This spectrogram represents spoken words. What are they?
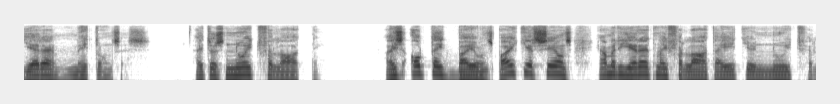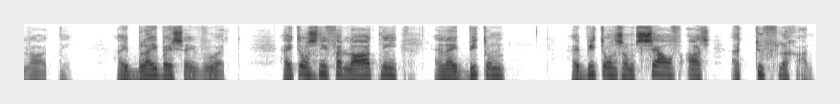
Here met ons is. Hy het ons nooit verlaat nie. Hy's altyd by ons. Baie keer sê ons, ja, maar die Here het my verlaat. Hy het jou nooit verlaat nie. Hy bly by sy woord. Hy het ons nie verlaat nie en hy bied hom hy bied ons homself as 'n toevlug aan.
